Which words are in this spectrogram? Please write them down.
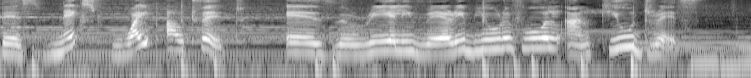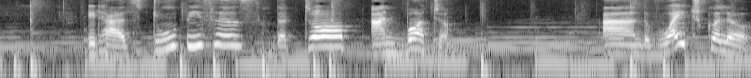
This next white outfit is really very beautiful and cute dress. It has two pieces, the top and bottom. And the white color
